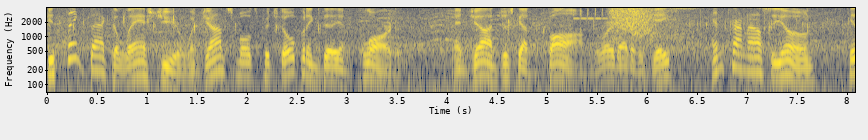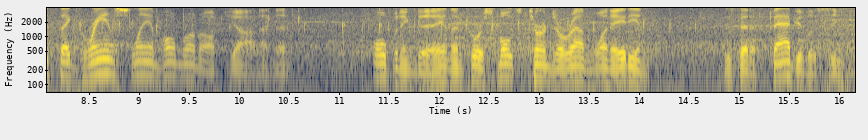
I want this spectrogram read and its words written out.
You think back to last year when John Smoltz pitched opening day in Florida, and John just got bombed right out of the gate. Encarnacion hit that grand slam home run off John on that opening day, and then of course Smoltz turned it around 180 and just had a fabulous season.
